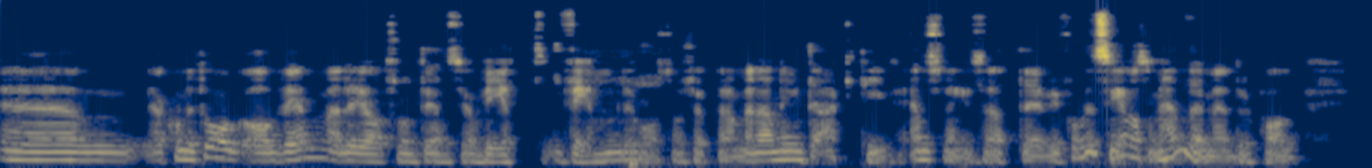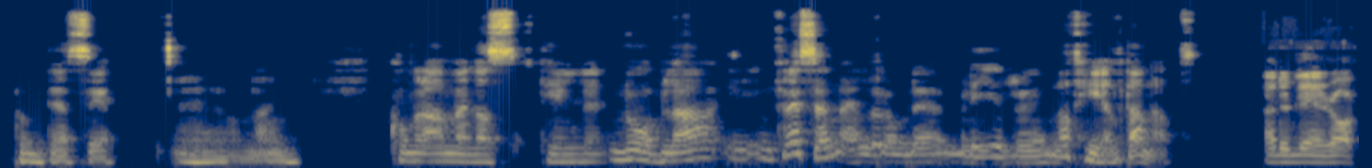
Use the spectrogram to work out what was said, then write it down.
ehm, jag kommer inte ihåg av vem, eller jag tror inte ens jag vet vem det var som köpte den. Men den är inte aktiv än så länge så att vi får väl se vad som händer med Drupal.se. Eh, kommer att användas till nobla intressen eller om det blir något helt annat. Ja, det blir en rak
